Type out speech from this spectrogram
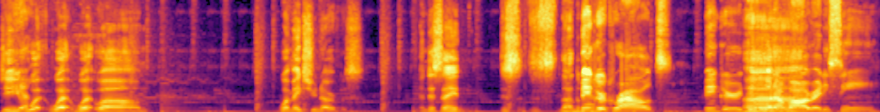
Do you Yeah. what what what um what makes you nervous? And this ain't this, this is not the Bigger moment. crowds, bigger than what I've Ah. already seen.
